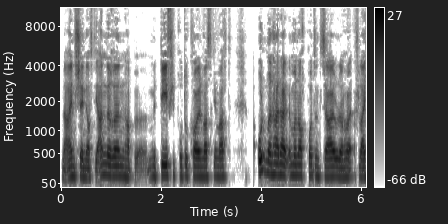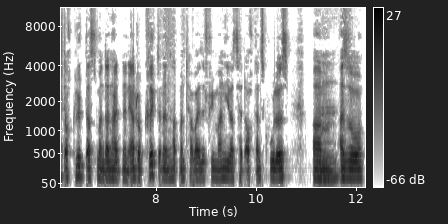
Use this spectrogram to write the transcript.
eine Einstellung auf die anderen, habe äh, mit DeFi-Protokollen was gemacht und man hat halt immer noch Potenzial oder vielleicht auch Glück, dass man dann halt einen Airdrop kriegt und dann hat man teilweise Free Money, was halt auch ganz cool ist. Ähm, mhm. Also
